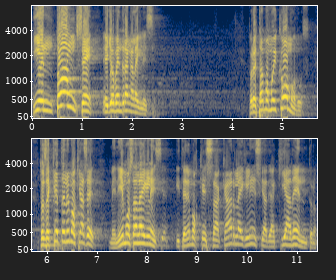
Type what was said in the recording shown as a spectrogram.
y entonces ellos vendrán a la iglesia. Pero estamos muy cómodos. Entonces, ¿qué tenemos que hacer? Venimos a la iglesia y tenemos que sacar la iglesia de aquí adentro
